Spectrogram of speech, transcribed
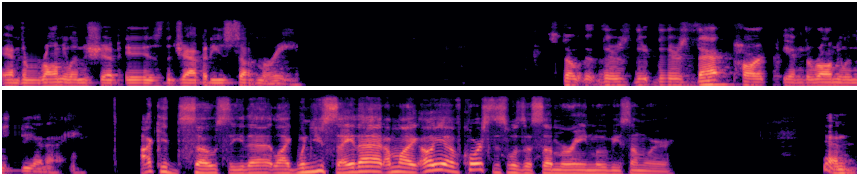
and the Romulan ship is the Japanese submarine. So there's there's that part in the Romulans' DNA. I could so see that. Like when you say that, I'm like, oh yeah, of course this was a submarine movie somewhere. Yeah, and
